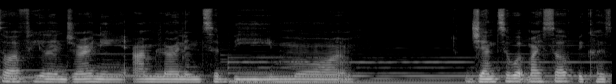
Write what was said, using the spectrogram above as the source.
self healing journey, I'm learning to be more gentle with myself because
